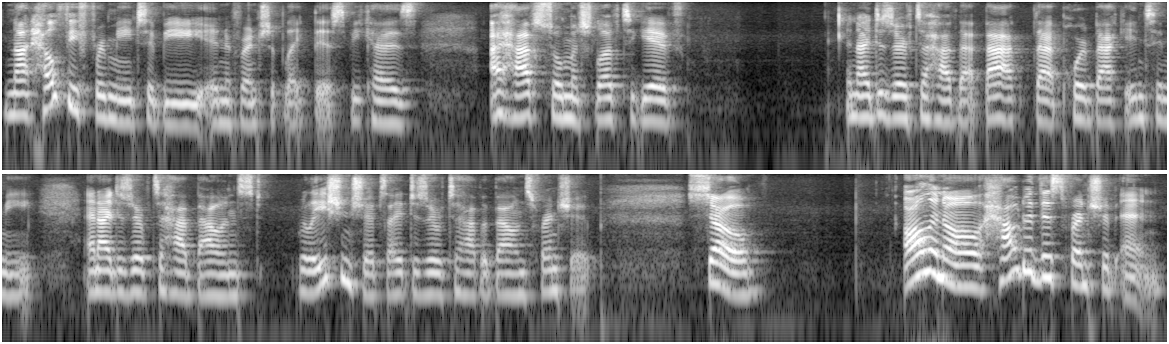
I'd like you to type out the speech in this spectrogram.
not healthy for me to be in a friendship like this because I have so much love to give. And I deserve to have that back, that poured back into me. And I deserve to have balanced relationships. I deserve to have a balanced friendship. So, all in all, how did this friendship end?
